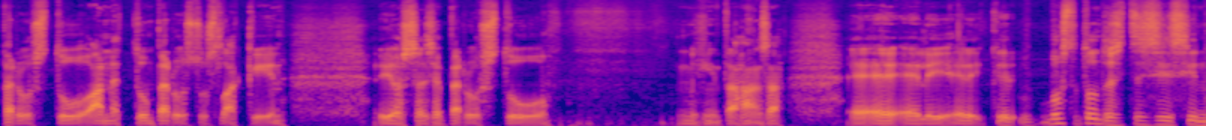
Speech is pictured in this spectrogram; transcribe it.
perustuu annettuun perustuslakiin, jossain se perustuu mihin tahansa. E, e, eli, eli musta tuntuu, että siis siinä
